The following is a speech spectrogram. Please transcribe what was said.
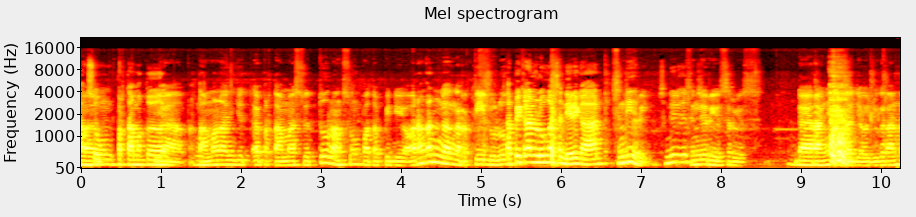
langsung pertama ke ya pertama lanjut eh pertama shoot tuh langsung foto video. Orang kan nggak ngerti dulu. Tapi kan lu nggak sendiri kan? Sendiri. Sendiri sendiri serius. Daerahnya agak jauh juga kan.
